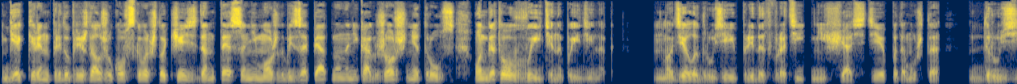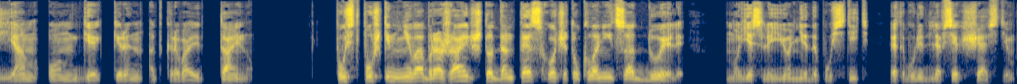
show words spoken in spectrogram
Геккерин предупреждал Жуковского, что честь Дантеса не может быть запятнана никак. Жорж не трус, он готов выйти на поединок. Но дело друзей предотвратить несчастье, потому что друзьям он, Геккерин, открывает тайну. Пусть Пушкин не воображает, что Дантес хочет уклониться от дуэли, но если ее не допустить, это будет для всех счастьем.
